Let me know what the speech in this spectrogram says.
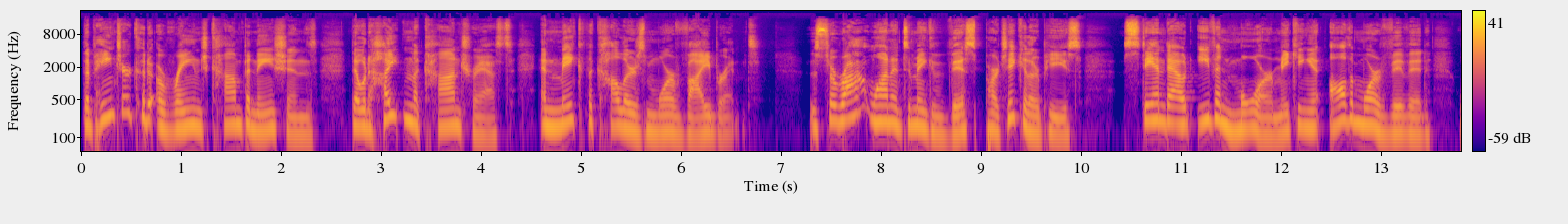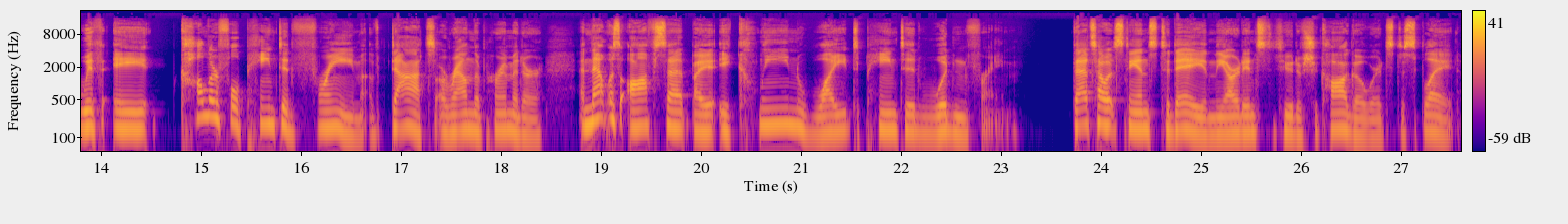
the painter could arrange combinations that would heighten the contrast and make the colors more vibrant. Seurat wanted to make this particular piece stand out even more, making it all the more vivid with a colorful painted frame of dots around the perimeter, and that was offset by a clean white painted wooden frame. That's how it stands today in the Art Institute of Chicago, where it's displayed.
